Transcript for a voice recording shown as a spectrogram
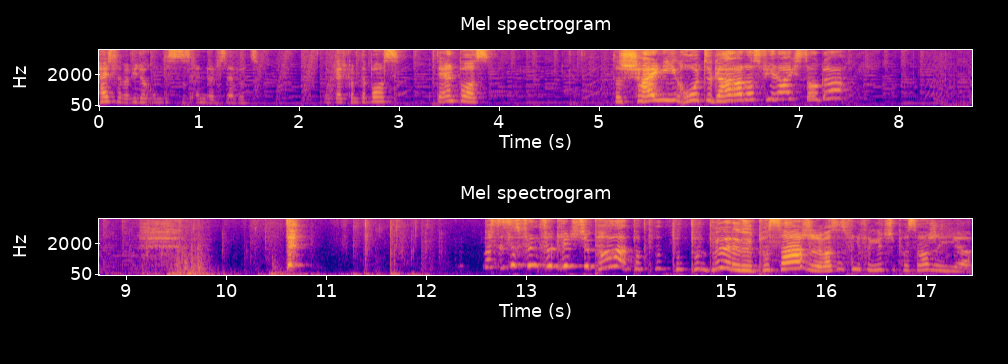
Heißt aber wiederum, das ist das Ende des Levels. Und gleich kommt der Boss. Der Endboss. Das shiny rote Garados vielleicht sogar? Passage? Was ist das für eine verglitschte Passage hier?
